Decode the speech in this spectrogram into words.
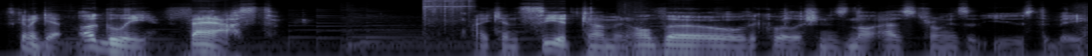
It's going to get ugly fast. I can see it coming, although the coalition is not as strong as it used to be.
